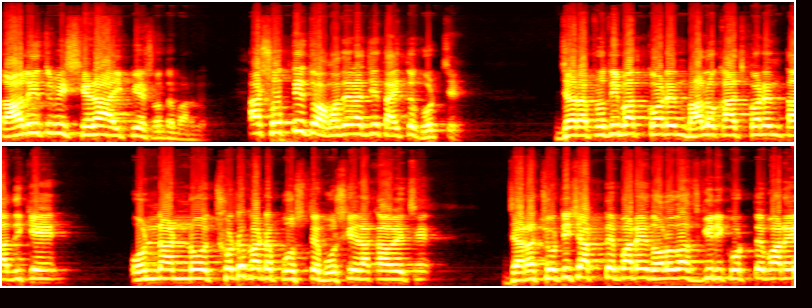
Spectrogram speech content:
তাহলেই তুমি সেরা আইপিএস হতে পারবে। আর সত্যি তো আমাদের রাজ্যে তাই তো ঘটছে। যারা প্রতিবাদ করেন, ভালো কাজ করেন, তাদেরকে অন্যান্য ছোটখাটো পোস্টে বসিয়ে রাখা হয়েছে। যারা চটি চাটতে পারে, দলদাসগিরি করতে পারে,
